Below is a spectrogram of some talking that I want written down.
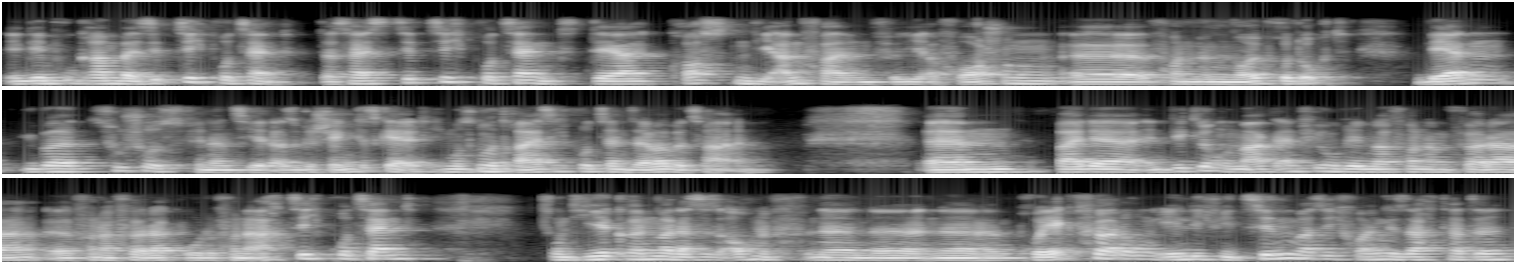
in dem Programm bei 70 Prozent. Das heißt, 70 Prozent der Kosten, die anfallen für die Erforschung äh, von einem Neuprodukt, werden über Zuschuss finanziert, also geschenktes Geld. Ich muss nur 30 Prozent selber bezahlen. Ähm, bei der Entwicklung und Markteinführung reden wir von, Förder, äh, von einer Förderquote von 80 Prozent. Und hier können wir, das ist auch eine, eine, eine, Projektförderung, ähnlich wie ZIM, was ich vorhin gesagt hatte.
